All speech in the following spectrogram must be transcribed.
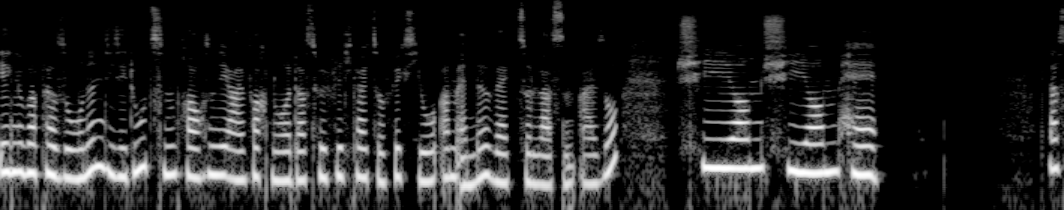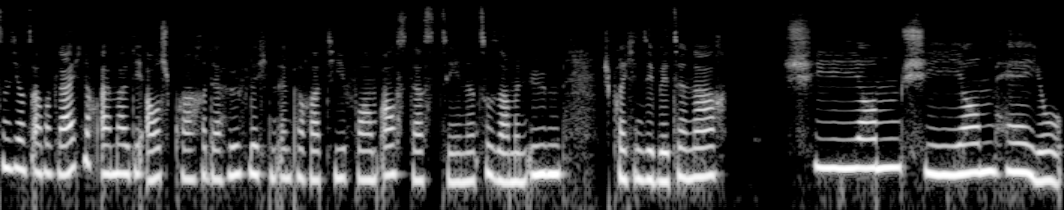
Gegenüber Personen, die Sie duzen, brauchen Sie einfach nur das Höflichkeitssuffix yo am Ende wegzulassen. Also shiom shiom he. Lassen Sie uns aber gleich noch einmal die Aussprache der höflichen Imperativform aus der Szene zusammen üben. Sprechen Sie bitte nach shiom shiom heyo.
